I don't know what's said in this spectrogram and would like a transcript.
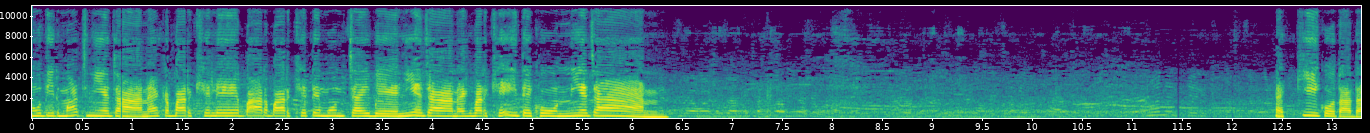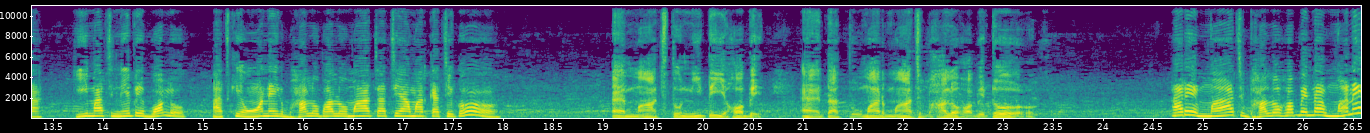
নদীর মাছ নিয়ে যান। একবার খেলে বারবার খেতে মন চাইবে। নিয়ে যান একবার খেয়েই দেখুন নিয়ে যান। কি গো দাদা? কি মাছ নেবে বলো? আজকে অনেক ভালো ভালো মাছ আছে আমার কাছে গো। মাছ তো নিতেই হবে। তা তোমার মাছ ভালো হবে তো? আরে মাছ ভালো হবে না মানে?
